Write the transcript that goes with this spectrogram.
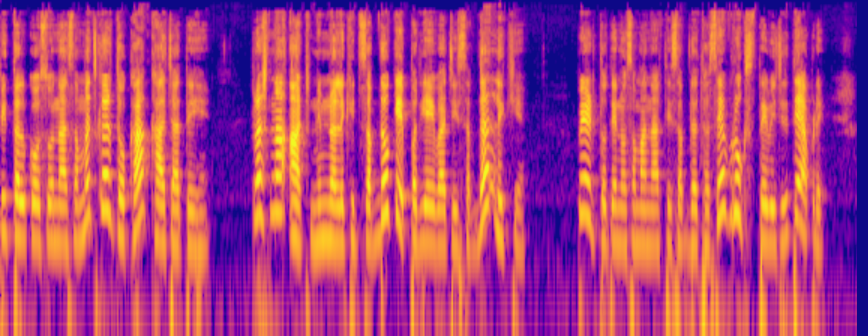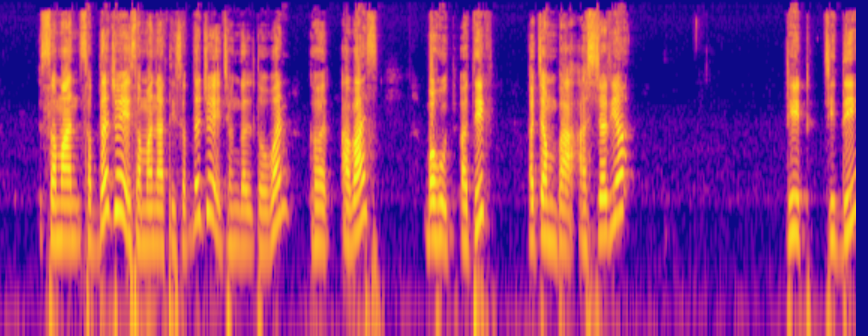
पीतल को सोना समझकर धोखा खा जाते हैं प्रश्न आठ निम्नलिखित शब्दों के पर्यायवाची शब्द लिखिए પેડ તો તેનો સમાનાર્થી શબ્દ થશે વૃક્ષ તેવી જ રીતે આપણે સમાન શબ્દ જોઈએ સમાનાર્થી શબ્દ જોઈએ જંગલ તો વન ઘર આવાસ બહુત અધિક અચંભા આશ્ચર્ય ઢીઠ જિદ્દી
